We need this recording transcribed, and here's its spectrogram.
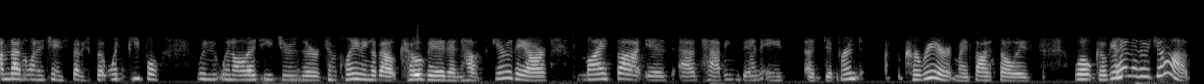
I'm not going to change subjects, but when people, when when all the teachers are complaining about COVID and how scared they are, my thought is, as having been a a different career, my thought is always, well, go get another job.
